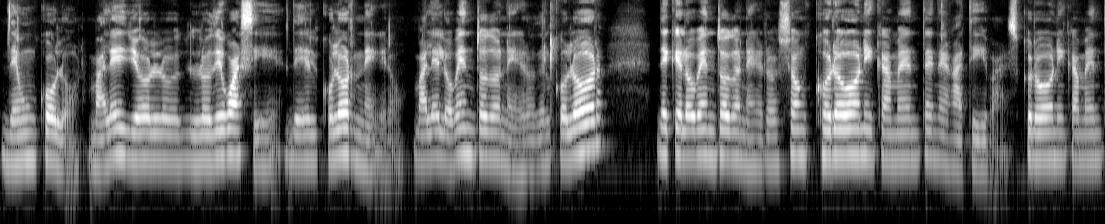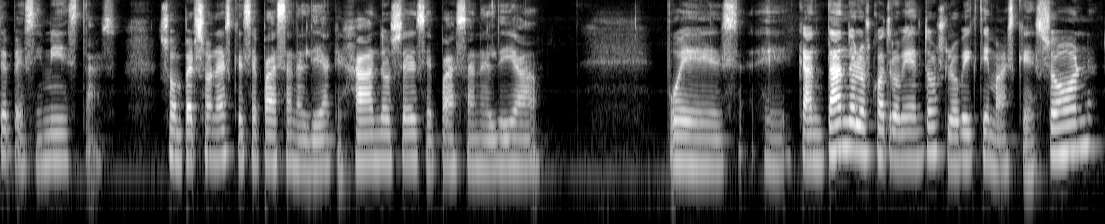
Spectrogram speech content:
de un color, ¿vale? Yo lo, lo digo así, del color negro, ¿vale? Lo ven todo negro, del color de que lo ven todo negro. Son crónicamente negativas, crónicamente pesimistas son personas que se pasan el día quejándose, se pasan el día pues eh, cantando los cuatro vientos lo víctimas que son.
